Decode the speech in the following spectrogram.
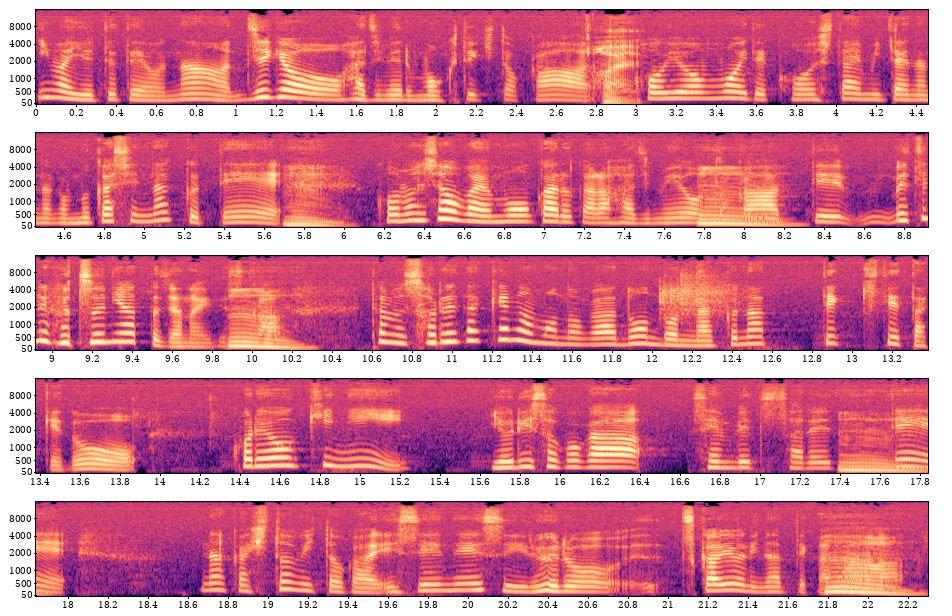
今言ってたような事業を始める目的とか、はい、こういう思いでこうしたいみたいなのが昔なくて、うん、この商売儲かるから始めようとかって別に普通にあったじゃないですか、うん、多分それだけのものがどんどんなくなってきてたけどこれを機によりそこが選別されて、うん、なんか人々が SNS いろいろ使うようになってから、うん、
